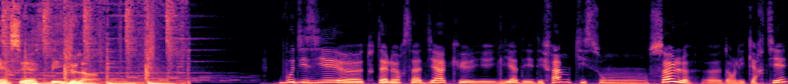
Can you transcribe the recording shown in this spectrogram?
RCF Pays de l'Ain. Vous disiez euh, tout à l'heure, Sadia, qu'il y a des, des femmes qui sont seules euh, dans les quartiers.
